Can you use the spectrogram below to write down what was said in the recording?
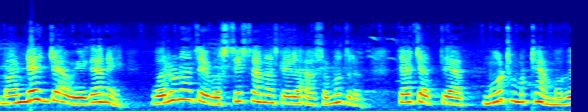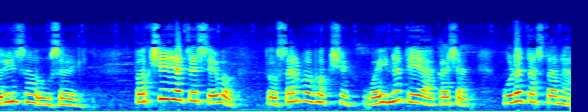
मांड्यांच्या वेगाने वरुणाचे वस्तिस्थान असलेला हा समुद्र त्याच्यातल्या मोठमोठ्या मगरींसह उसळेल. पक्षी ज्याचे सेवक तो सर्वभक्ष वैनते आकाशात उडत असताना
